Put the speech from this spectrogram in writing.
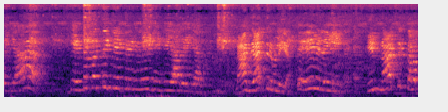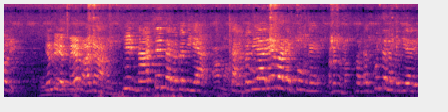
ஐயா என்ன பத்தி கேக்குறீங்களே நீங்க யார் ஐயா? நான் யாத்திரவில்லையா தெரியவில்லை. இந்நாட்டு தளபதி என்னுடைய பெயர் ராஜநாகம் இந்நாட்டு தளபதியா? தளபதியாரே வணக்கங்க. வணக்கம் தளபதியாரே.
